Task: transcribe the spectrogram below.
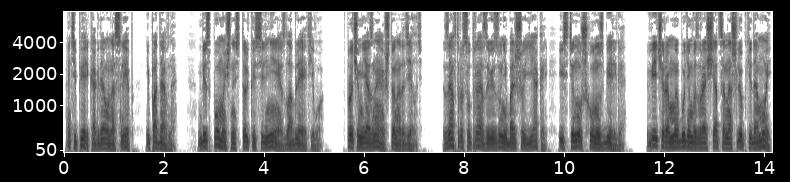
а теперь, когда он ослеп, и подавно. Беспомощность только сильнее озлобляет его. Впрочем, я знаю, что надо делать. Завтра с утра завезу небольшой якорь и стяну шхуну с берега. Вечером мы будем возвращаться на шлюпке домой,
